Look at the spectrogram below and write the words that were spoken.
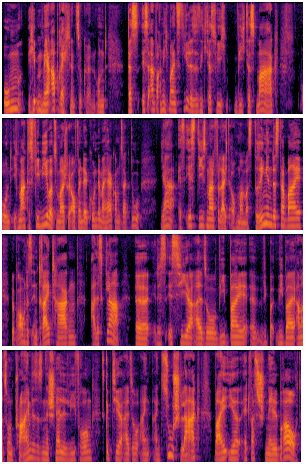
um eben mehr abrechnen zu können. Und das ist einfach nicht mein Stil, das ist nicht das, wie ich, wie ich das mag. Und ich mag es viel lieber, zum Beispiel auch wenn der Kunde mal herkommt und sagt, du, ja, es ist diesmal vielleicht auch mal was Dringendes dabei, wir brauchen das in drei Tagen, alles klar. Äh, das ist hier also wie bei, äh, wie, bei, wie bei Amazon Prime, das ist eine schnelle Lieferung. Es gibt hier also einen Zuschlag, weil ihr etwas schnell braucht.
